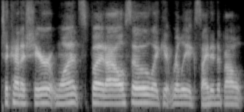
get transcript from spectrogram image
to kind of share at once, but I also like get really excited about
